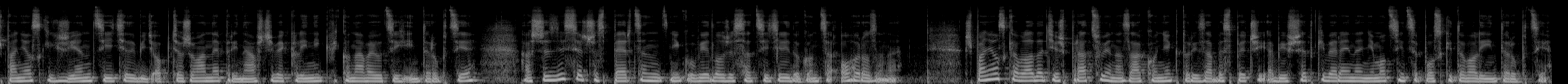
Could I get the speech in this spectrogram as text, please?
španielských žien cítili byť obťažované pri návšteve klinik vykonávajúcich interrupcie a 66% z nich uviedlo, že sa cítili dokonca ohrozené. Španielská vláda tiež pracuje na zákone, ktorý zabezpečí, aby všetky verejné nemocnice poskytovali interrupcie.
